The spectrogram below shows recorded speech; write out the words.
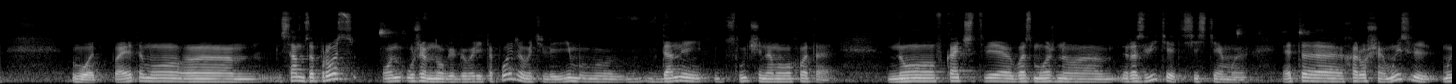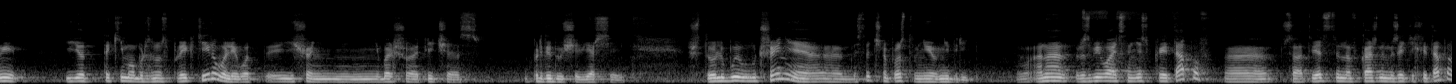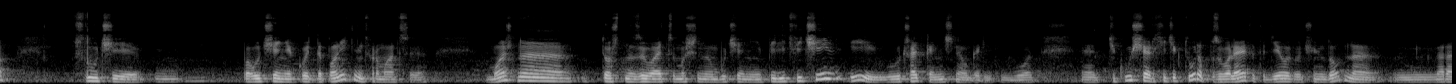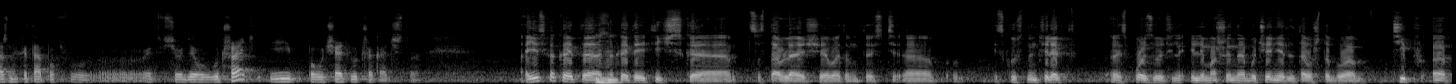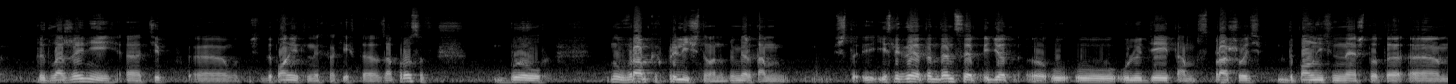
Вот, поэтому э, сам запрос, он уже много говорит о пользователе, и в данный случай нам его хватает. Но в качестве возможного развития этой системы это хорошая мысль. Мы ее таким образом спроектировали. Вот еще небольшое отличие с предыдущей версией, что любые улучшения э, достаточно просто в нее внедрить. Она развивается на несколько этапов, э, соответственно, в каждом из этих этапов в случае получения какой-то дополнительной информации можно то, что называется машинным обучением, пилить фичи и улучшать конечный алгоритм. Вот. Э, текущая архитектура позволяет это делать очень удобно, на разных этапах это все дело улучшать и получать лучшее качество. А есть какая-то mm-hmm. какая этическая составляющая в этом? То есть э, искусственный интеллект использовать или машинное обучение для того, чтобы тип э, предложений, э, тип э, значит, дополнительных каких-то запросов был ну, в рамках приличного. Например, там, что, если какая-то тенденция идет э, у, у, у людей там спрашивать дополнительное что-то, э,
